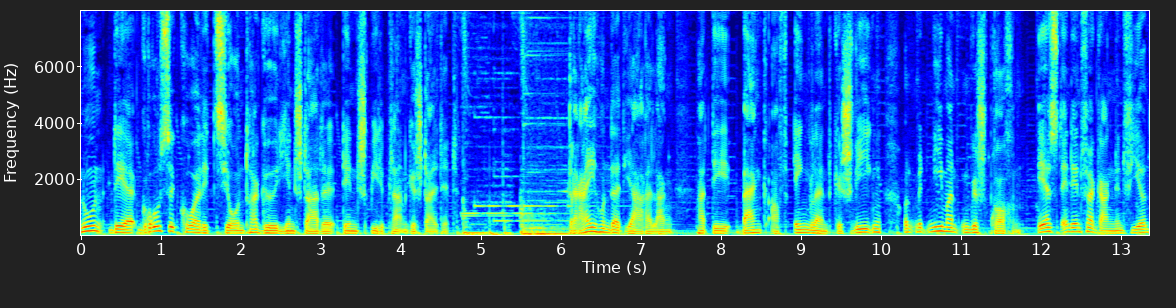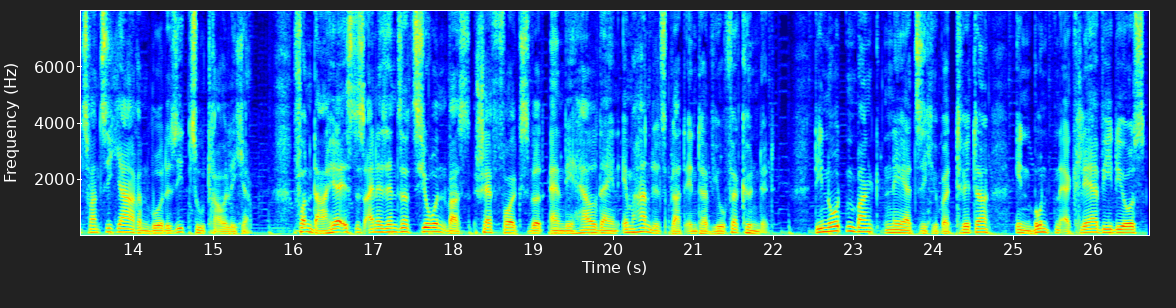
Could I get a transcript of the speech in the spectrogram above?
nun der Große Koalition Tragödienstadel den Spielplan gestaltet. 300 Jahre lang hat die Bank of England geschwiegen und mit niemandem gesprochen. Erst in den vergangenen 24 Jahren wurde sie zutraulicher. Von daher ist es eine Sensation, was Chefvolkswirt Andy Haldane im Handelsblatt-Interview verkündet. Die Notenbank nähert sich über Twitter, in bunten Erklärvideos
